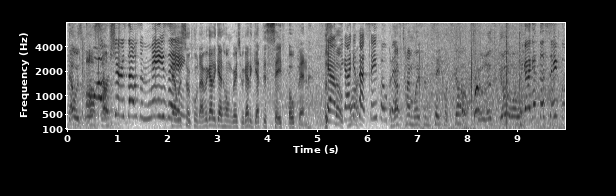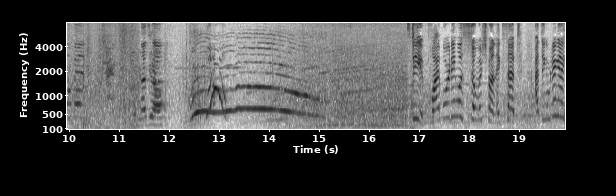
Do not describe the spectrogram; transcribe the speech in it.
That was awesome. Whoa, Sharers, that was amazing. That was so cool. Now we got to get home, Grace. We got to get this safe open. Let's yeah, go. we gotta get on. that safe open. Enough time away from the safe. Let's go. Let's go. Let's go. We gotta get the safe open. Here we Let's go. Woo! Steve, flyboarding was so much fun, except I think I'm gonna get a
